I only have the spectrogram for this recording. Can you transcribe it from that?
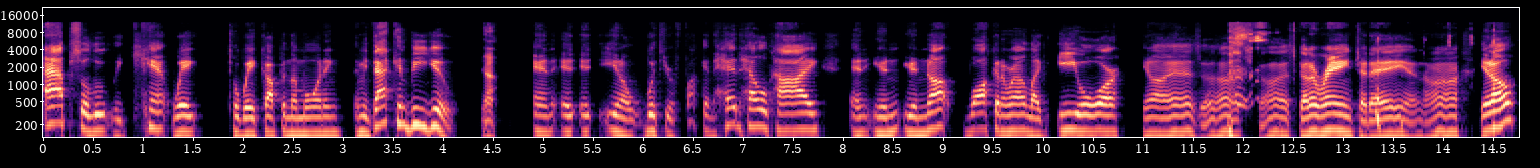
absolutely can't wait to wake up in the morning. I mean, that can be you. Yeah. And it, it you know, with your fucking head held high and you're you're not walking around like Eeyore, you know, it's, uh, it's, gonna, it's gonna rain today, and uh, you know,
